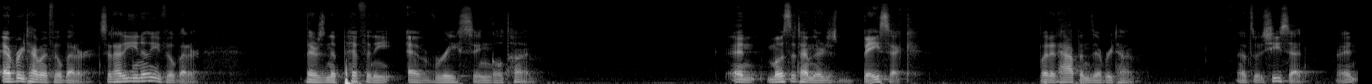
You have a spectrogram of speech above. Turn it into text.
every time I feel better. I said, how do you know you feel better? There's an epiphany every single time. And most of the time they're just basic, but it happens every time. That's what she said, right?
